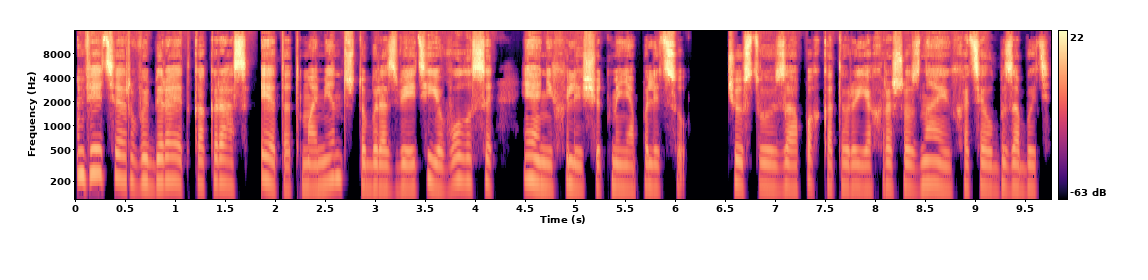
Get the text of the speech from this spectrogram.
Ветер выбирает как раз этот момент, чтобы развеять ее волосы, и они хлещут меня по лицу. Чувствую запах, который я хорошо знаю и хотел бы забыть.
